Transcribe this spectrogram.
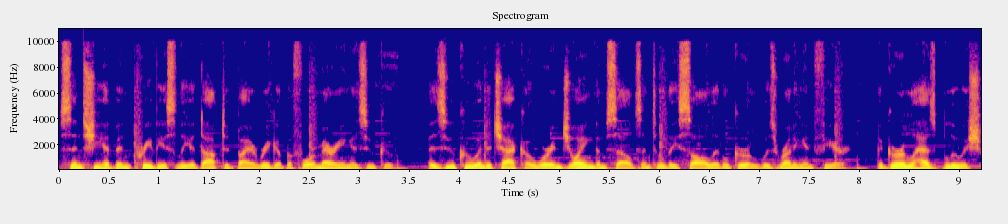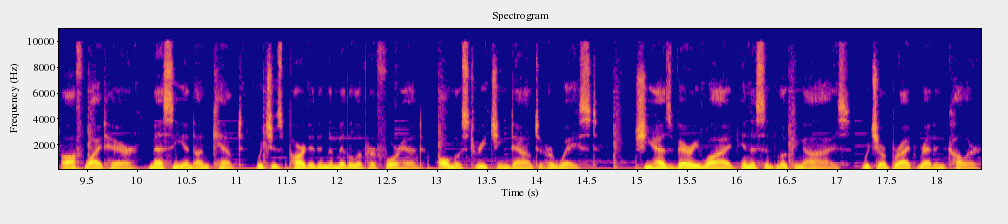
since she had been previously adopted by Ariga before marrying Izuku. Izuku and Ochako were enjoying themselves until they saw a little girl was running in fear. The girl has bluish off-white hair, messy and unkempt, which is parted in the middle of her forehead, almost reaching down to her waist. She has very wide, innocent-looking eyes, which are bright red in color.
